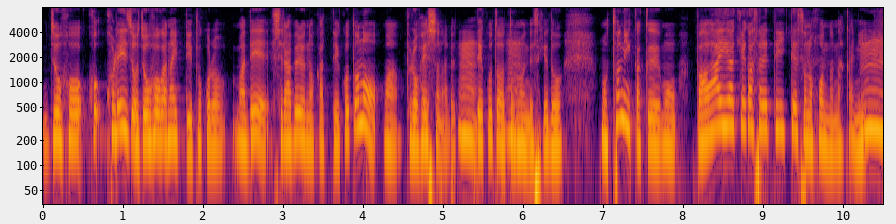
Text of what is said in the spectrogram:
情報こ、これ以上情報がないっていうところまで調べるのかっていうことの、まあ、プロフェッショナルっていうことだと思うんですけど、もうとにかくもう場合分けがされていて、その本の中に。うん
